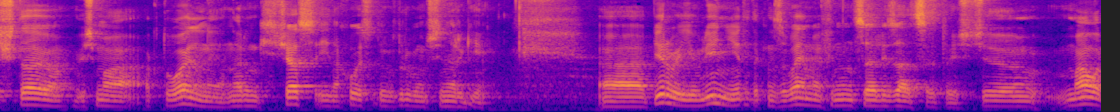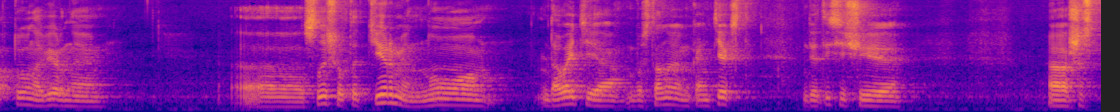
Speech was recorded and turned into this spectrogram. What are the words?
считаю, весьма актуальны на рынке сейчас и находятся друг с другом в синергии. Первое явление – это так называемая финансиализация. То есть э, мало кто, наверное, э, слышал этот термин, но давайте восстановим контекст 2006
